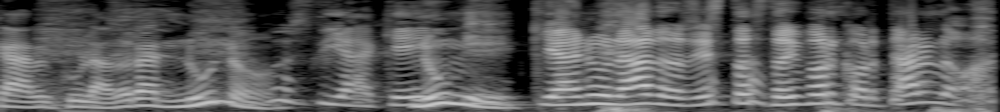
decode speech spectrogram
calculadora Nuno. Hostia, qué, Numi. qué anulados. Esto estoy por cortarlo.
